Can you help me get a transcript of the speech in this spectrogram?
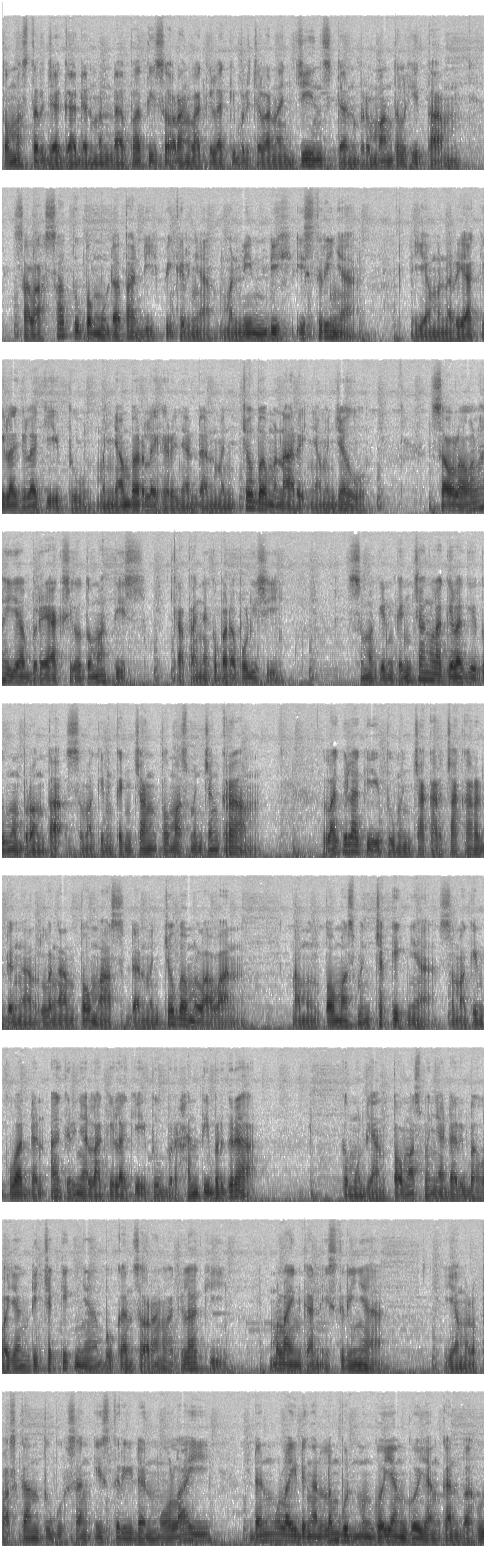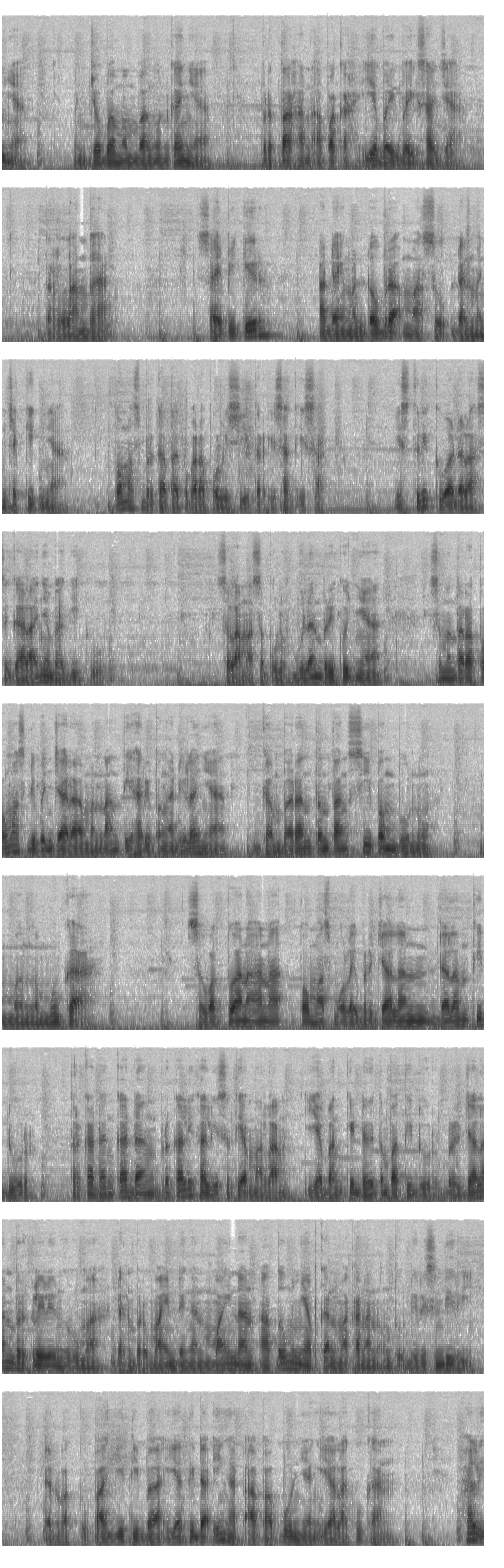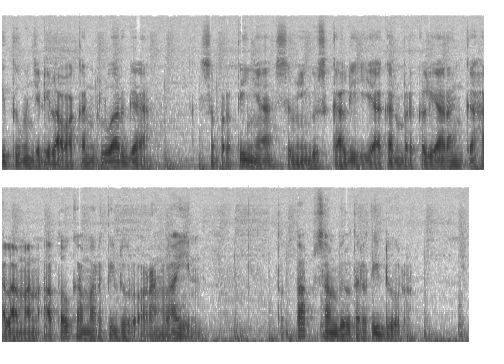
Thomas terjaga dan mendapati seorang laki-laki bercelana jeans dan bermantel hitam. Salah satu pemuda tadi, pikirnya, menindih istrinya. Ia meneriaki laki-laki itu, menyambar lehernya dan mencoba menariknya menjauh. Seolah-olah ia bereaksi otomatis, katanya kepada polisi. Semakin kencang laki-laki itu memberontak, semakin kencang Thomas mencengkram. Laki-laki itu mencakar-cakar dengan lengan Thomas dan mencoba melawan. Namun Thomas mencekiknya semakin kuat dan akhirnya laki-laki itu berhenti bergerak. Kemudian Thomas menyadari bahwa yang dicekiknya bukan seorang laki-laki, melainkan istrinya. Ia melepaskan tubuh sang istri dan mulai dan mulai dengan lembut menggoyang-goyangkan bahunya, mencoba membangunkannya bertahan apakah ia baik-baik saja. Terlambat. Saya pikir ada yang mendobrak masuk dan mencekiknya. Thomas berkata kepada polisi terisak-isak, Istriku adalah segalanya bagiku. Selama 10 bulan berikutnya, sementara Thomas di penjara menanti hari pengadilannya, gambaran tentang si pembunuh mengemuka. Sewaktu anak-anak Thomas mulai berjalan dalam tidur, Terkadang-kadang berkali-kali setiap malam, ia bangkit dari tempat tidur, berjalan berkeliling rumah, dan bermain dengan mainan atau menyiapkan makanan untuk diri sendiri. Dan waktu pagi tiba, ia tidak ingat apa pun yang ia lakukan. Hal itu menjadi lawakan keluarga. Sepertinya seminggu sekali ia akan berkeliaran ke halaman atau kamar tidur orang lain, tetap sambil tertidur.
